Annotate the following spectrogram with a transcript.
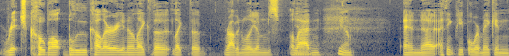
rich cobalt blue color, you know, like the like the Robin Williams Aladdin. Yeah. And uh, I think people were making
